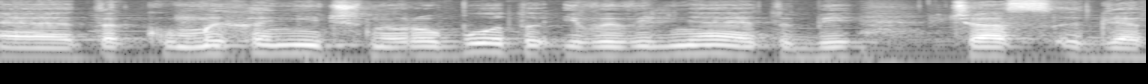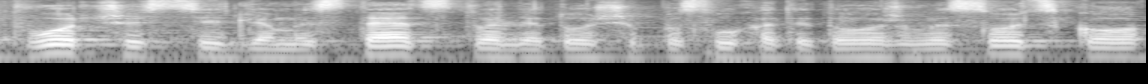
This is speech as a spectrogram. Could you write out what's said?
е, Таку механічну роботу і вивільняє тобі час для творчості, для мистецтва, для того, щоб послухати того ж Висоцького.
